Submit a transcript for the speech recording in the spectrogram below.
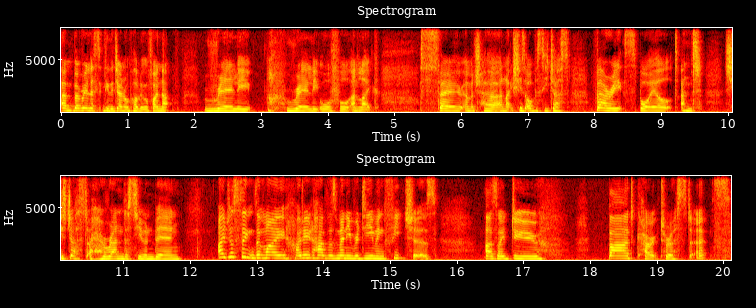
Um, but realistically, the general public will find that really, really awful and like so immature and like she's obviously just very spoilt and she's just a horrendous human being. I just think that my I don't have as many redeeming features as I do bad characteristics.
